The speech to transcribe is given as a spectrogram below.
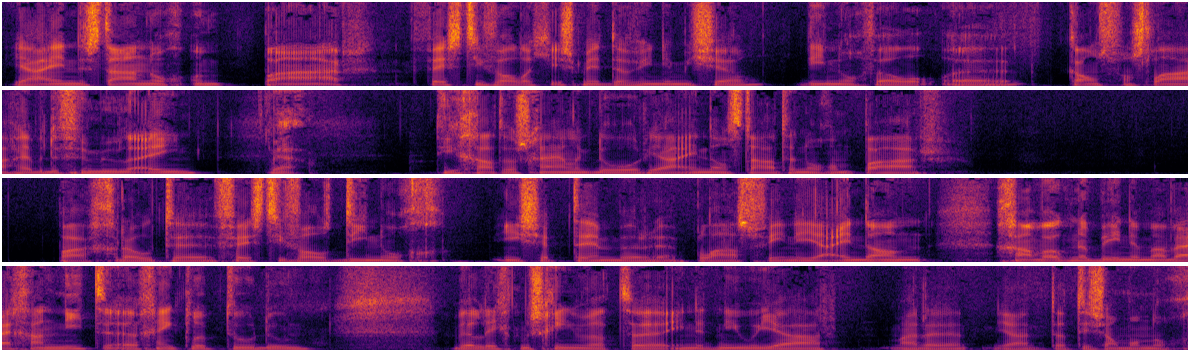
Ja, en er staan nog een paar festivalletjes met Davine Michel. Die nog wel uh, kans van slagen hebben. De Formule 1. Ja. Die gaat waarschijnlijk door. Ja, en dan staat er nog een paar, paar grote festivals die nog in september uh, plaatsvinden. Ja, en dan gaan we ook naar binnen. Maar wij gaan niet, uh, geen clubtour doen. Wellicht misschien wat uh, in het nieuwe jaar. Maar ja, dat is allemaal nog.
